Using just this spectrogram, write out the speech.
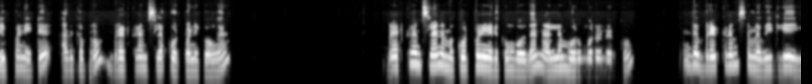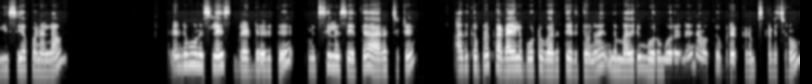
டிப் பண்ணிவிட்டு அதுக்கப்புறம் ப்ரெட் க்ரம்ஸில் கோட் பண்ணிக்கோங்க. ப்ரெட் க்ரம்ஸில் நம்ம கோட் பண்ணி எடுக்கும்போது தான் நல்ல மொறுமொறுன்னு இருக்கும். இந்த ப்ரெட் க்ரம்ஸ் நம்ம வீட்லேயே ஈஸியாக பண்ணலாம். ரெண்டு மூணு ஸ்லைஸ் ப்ரெட் எடுத்து மிக்சியில் சேர்த்து அரைச்சிட்டு அதுக்கப்புறம் கடாயில் போட்டு வறுத்து எடுத்தோன்னா இந்த மாதிரி மொறு மொறுன்னு நமக்கு ப்ரெட் க்ரம்ஸ் கிடச்சிரும்.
